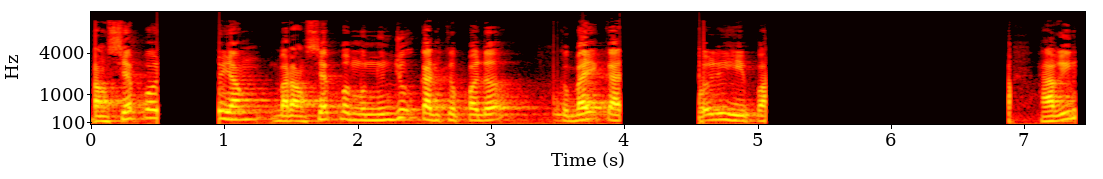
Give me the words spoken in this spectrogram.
barang siapa yang barang siapa menunjukkan kepada kebaikan oleh hari ini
